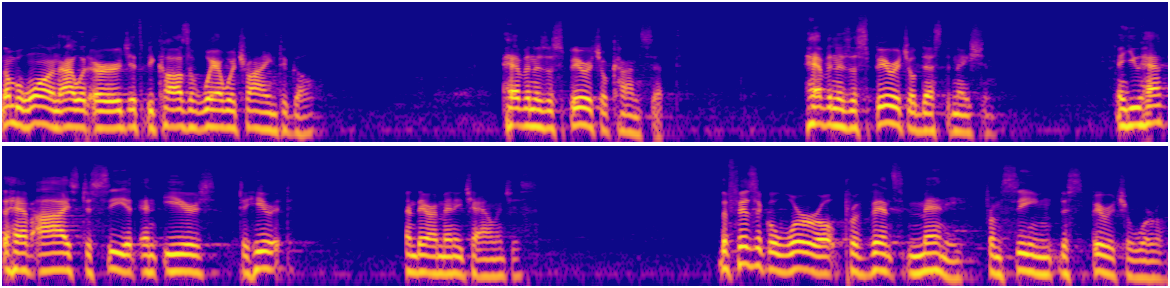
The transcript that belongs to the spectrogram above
Number one, I would urge it's because of where we're trying to go. Heaven is a spiritual concept, heaven is a spiritual destination. And you have to have eyes to see it and ears to hear it. And there are many challenges. The physical world prevents many from seeing the spiritual world.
